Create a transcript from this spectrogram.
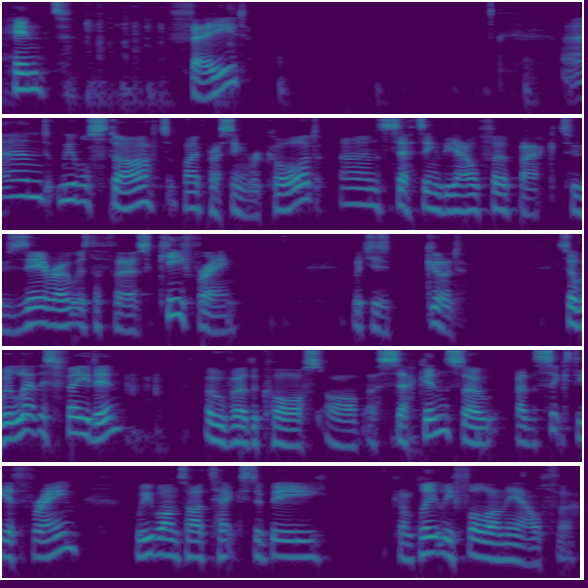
hint fade. And we will start by pressing record and setting the alpha back to zero as the first keyframe, which is good. So we'll let this fade in over the course of a second. So at the 60th frame, we want our text to be completely full on the alpha,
